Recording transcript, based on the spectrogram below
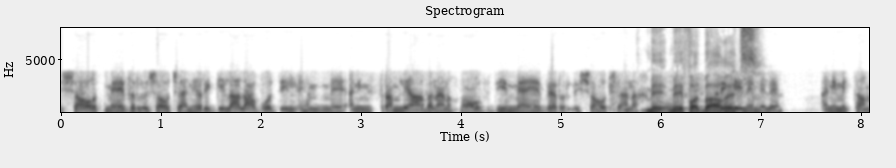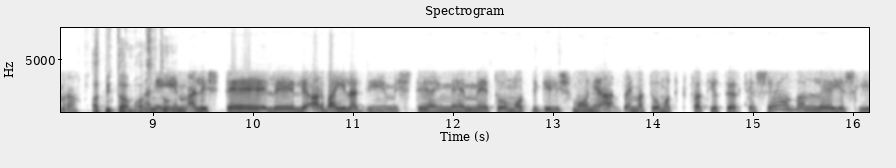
שעות מעבר לשעות שאני רגילה לעבוד אליהם, אה, אני משרה מלאה, אבל אנחנו עובדים מעבר לשעות שאנחנו מאיפה את בארץ? אני מתמרה. את מתמרה. אז אני את- אימא לשתי, ל- לארבע ילדים, שתי מהם אה, תאומות בגיל שמונה, אז עם התאומות קצת יותר קשה, אבל יש לי,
